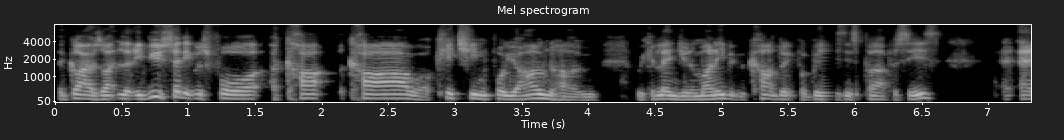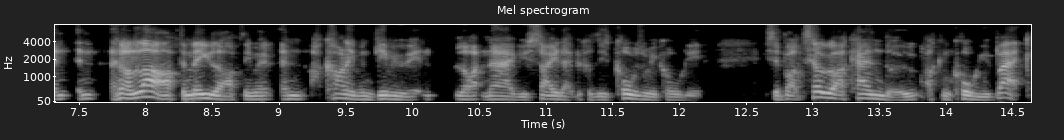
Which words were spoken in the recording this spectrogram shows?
the guy was like, look, if you said it was for a car, a car or a kitchen for your own home, we could lend you the money, but we can't do it for business purposes. And and, and I laughed and he laughed and he went, and I can't even give you it like now if you say that because his calls are recorded. He said, but I'll tell you what I can do, I can call you back.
